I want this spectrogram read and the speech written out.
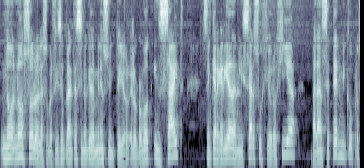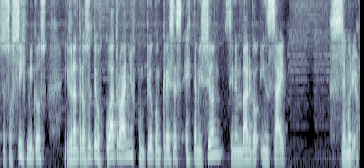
no, no solo en la superficie del planeta, sino que también en su interior. El robot InSight se encargaría de analizar su geología, balance térmico, procesos sísmicos, y durante los últimos cuatro años cumplió con creces esta misión. Sin embargo, InSight se murió.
